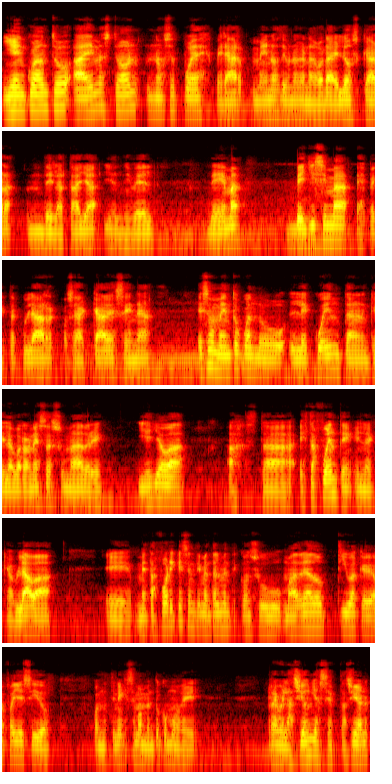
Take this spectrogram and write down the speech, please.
Y en cuanto a Emma Stone, no se puede esperar menos de una ganadora del Oscar de la talla y el nivel de Emma. Bellísima, espectacular, o sea, cada escena. Ese momento cuando le cuentan que la baronesa es su madre y ella va hasta esta fuente en la que hablaba eh, metafórica y sentimentalmente con su madre adoptiva que había fallecido, cuando tiene ese momento como de revelación y aceptación,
